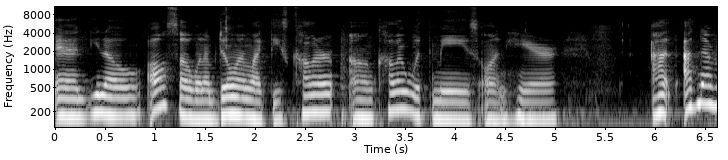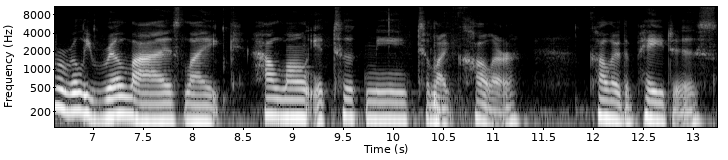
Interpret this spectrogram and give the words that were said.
And you know, also when I'm doing like these color um, color with me's on here, I I never really realized like how long it took me to like color color the pages.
